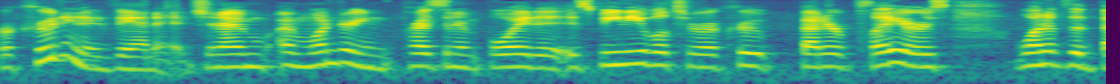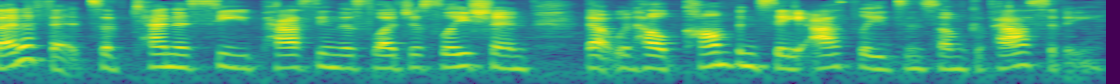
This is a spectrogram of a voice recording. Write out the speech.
recruiting advantage. And I'm, I'm wondering, President Boyd, is being able to recruit better players one of the benefits of Tennessee passing this legislation that would help compensate athletes in some capacity?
